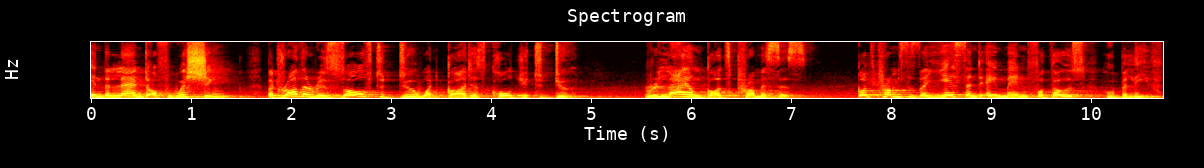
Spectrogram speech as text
in the land of wishing, but rather resolve to do what God has called you to do. Rely on God's promises. God's promises are yes and amen for those who believe.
